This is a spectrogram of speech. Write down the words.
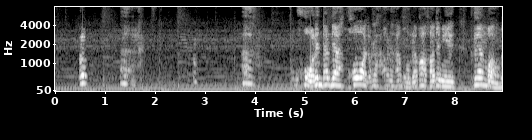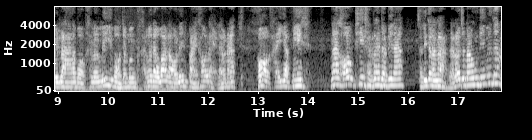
ๆปุ๊บโอ้โหเล่นแป๊บเดียวโคตรราวนะครับผมแล้วก็เขาจะมีเครื่องบอกเวลาบอกแคลอรี่บอกจำนวนครั้งด้วว่าเราเล่นไปเท่าไหร่แล้วนะก็ใครอยากมีหน้าท้องที่แข็งแรงแบบนี้นะสวัสดีกันละแล้วเราจะมาวันนี้กัน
